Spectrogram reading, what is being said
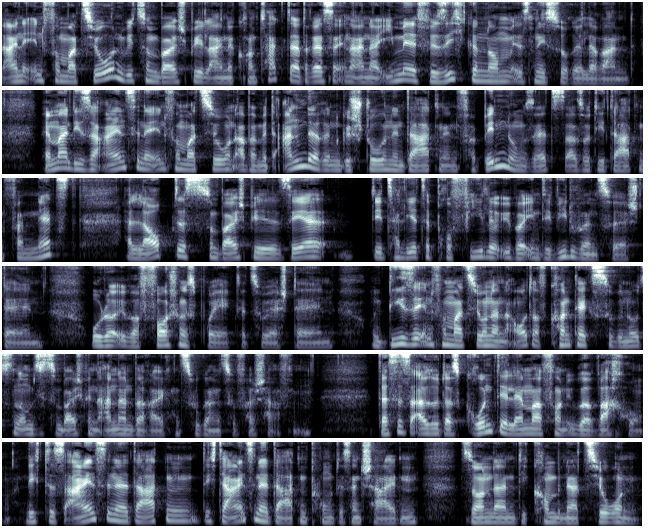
eine Information, wie zum Beispiel eine Kontaktadresse in einer E-Mail für sich genommen, ist nicht so relevant. Wenn man diese einzelne Information aber mit anderen gestohlenen Daten in Verbindung setzt, also die Daten vernetzt, erlaubt es zum Beispiel sehr detaillierte Profile über Individuen zu erstellen oder über Forschungsprojekte zu erstellen und diese Informationen out of context zu benutzen, um sich zum Beispiel in anderen Bereichen Zugang zu verschaffen. Das ist also das Grunddilemma von Überwachung. Nicht das einzelne Daten nicht der einzelne Datenpunkt ist entscheidend, sondern die Kombination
